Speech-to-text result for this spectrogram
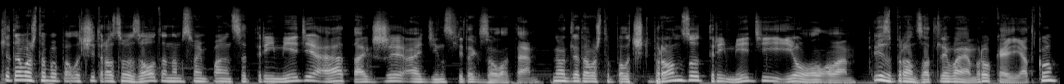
Для того, чтобы получить розовое золото, нам с вами понадобится 3 меди, а также один слиток золота. Ну а для того, чтобы получить бронзу, 3 меди и олова. Из бронзы отливаем рукоятку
